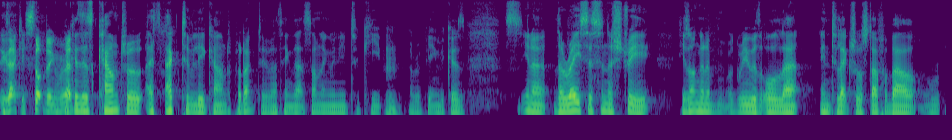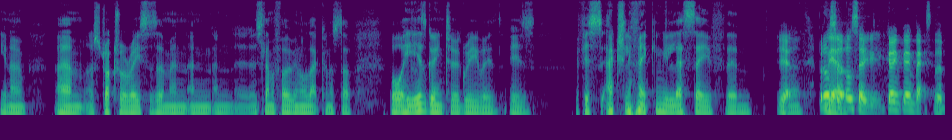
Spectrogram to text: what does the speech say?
exactly stop doing prevent because it's counter. It's actively counterproductive. I think that's something we need to keep Mm. repeating because, you know, the racist in the street, he's not going to agree with all that intellectual stuff about, you know, um, structural racism and, and, and uh, Islamophobia and all that kind of stuff. But what he is going to agree with is if it's actually making me less safe, then you yeah know, but also Yeah. also going going back to the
